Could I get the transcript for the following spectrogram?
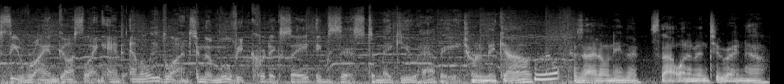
See Ryan Gosling and Emily Blunt in the movie critics say exists to make you happy. Trying to make it out? Nope. Because I don't either. It's not what I'm into right now.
